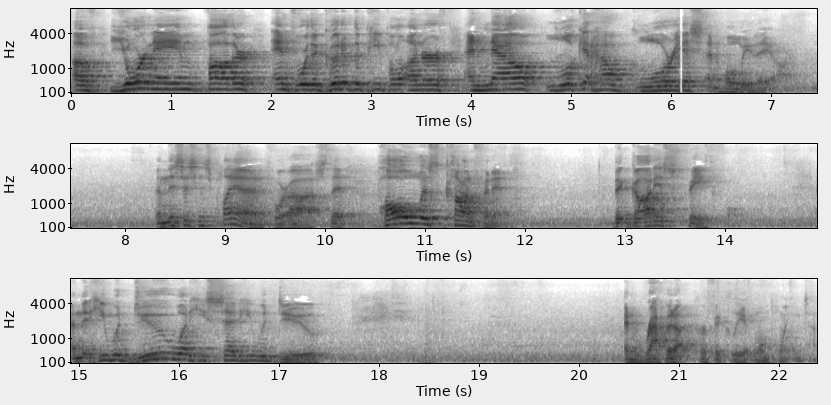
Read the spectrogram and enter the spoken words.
of your name, Father, and for the good of the people on earth. And now look at how glorious and holy they are. And this is his plan for us that Paul was confident that God is faithful and that he would do what he said he would do and wrap it up perfectly at one point in time.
